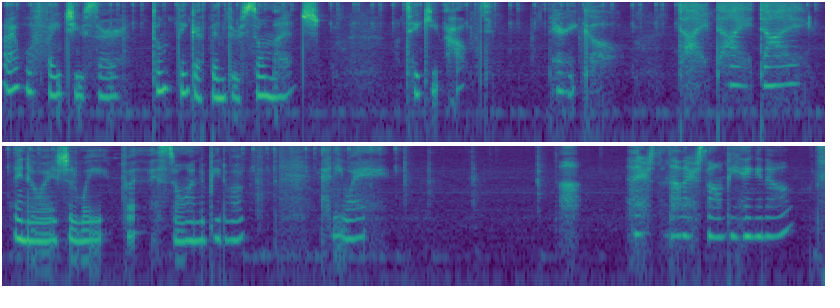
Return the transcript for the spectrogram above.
I will fight you, sir. Don't think I've been through so much. I'll take you out. There you go. Die, die, die. I know I should wait, but I still want to beat him up anyway. There's another zombie hanging out.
